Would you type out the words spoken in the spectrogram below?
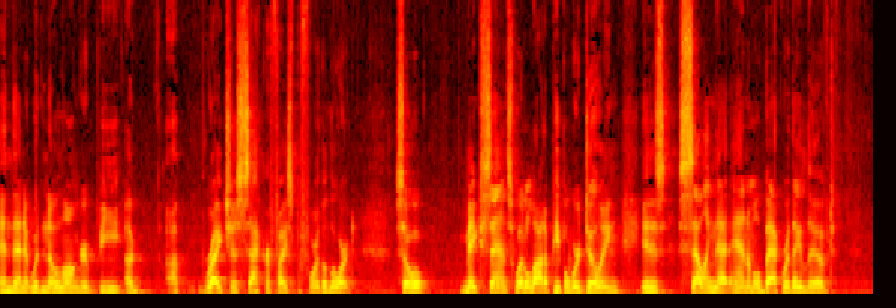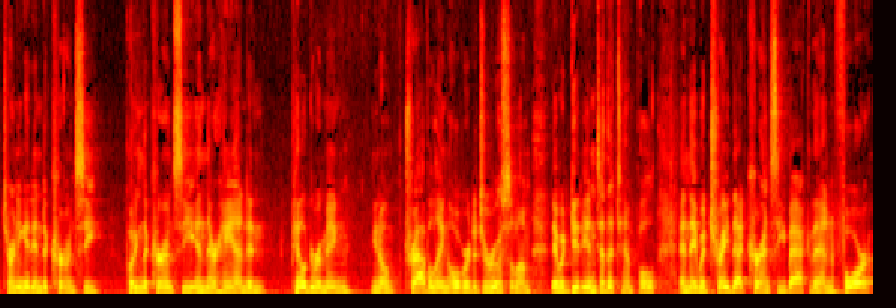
And then it would no longer be a, a righteous sacrifice before the Lord. So makes sense. What a lot of people were doing is selling that animal back where they lived, turning it into currency, putting the currency in their hand, and pilgriming, you know, traveling over to Jerusalem. They would get into the temple and they would trade that currency back then for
